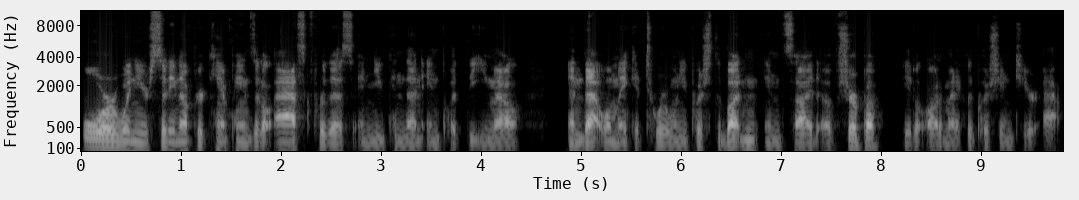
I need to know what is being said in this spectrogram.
or when you're setting up your campaigns, it'll ask for this and you can then input the email and that will make it to where when you push the button inside of Sherpa, it'll automatically push into your app.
